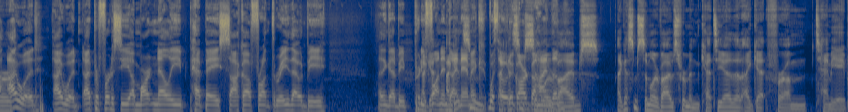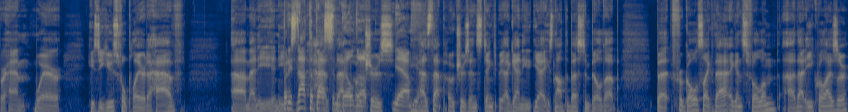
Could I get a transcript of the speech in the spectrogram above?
over? I, would. I would. I'd prefer to see a Martinelli, Pepe, Saka front three. That would be. I think that'd be pretty I get- fun and I dynamic some- with I Odegaard behind them. Vibes. I get some similar vibes from Nketiah that I get from Tammy Abraham, where he's a useful player to have. Um, and he and he But he's not the best in that build-up. Yeah. he has that poacher's instinct. But again, he, yeah, he's not the best in build up. But for goals like that against Fulham, uh, that equalizer,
